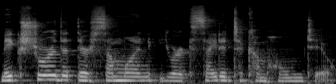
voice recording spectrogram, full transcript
Make sure that they're someone you're excited to come home to.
